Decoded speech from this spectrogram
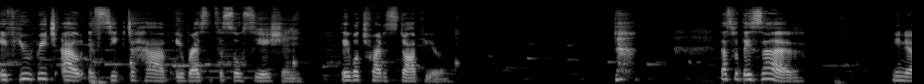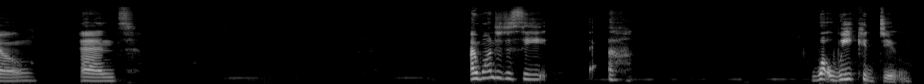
if you reach out and seek to have a residents association, they will try to stop you. That's what they said, you know, and I wanted to see uh, what we could do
